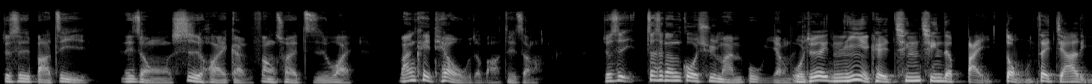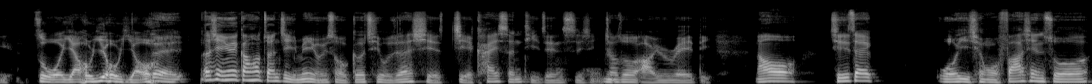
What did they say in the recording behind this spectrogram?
就是把自己那种释怀感放出来之外，蛮可以跳舞的吧？这张。就是这是跟过去蛮不一样的。我觉得你也可以轻轻的摆动，在家里左摇右摇。对，而且因为刚好专辑里面有一首歌，其实我就在写解开身体这件事情，叫做 Are You Ready？、嗯、然后其实在我以前，我发现说，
